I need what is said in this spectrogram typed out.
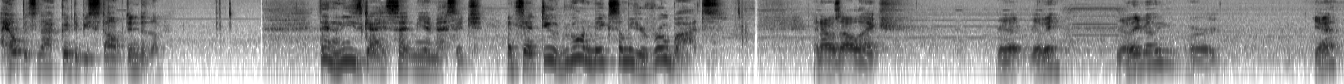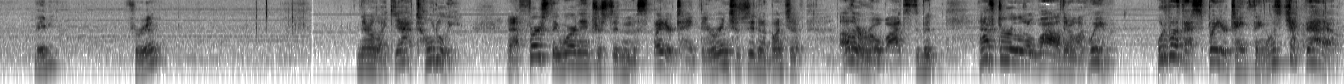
I hope it's not good to be stomped into them. Then these guys sent me a message and said, dude, we want to make some of your robots. And I was all like, really? Really, really? Or, yeah, maybe? For real? And they were like, yeah, totally. And at first they weren't interested in the spider tank, they were interested in a bunch of other robots. But after a little while, they were like, wait, what about that spider tank thing? Let's check that out.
